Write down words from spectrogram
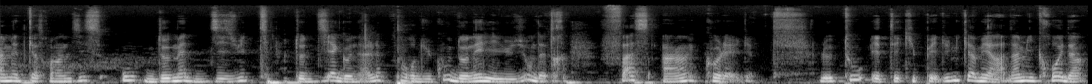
1m90 ou 2m18 de diagonale pour du coup donner l'illusion d'être face à un collègue. Le tout est équipé d'une caméra, d'un micro et d'un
